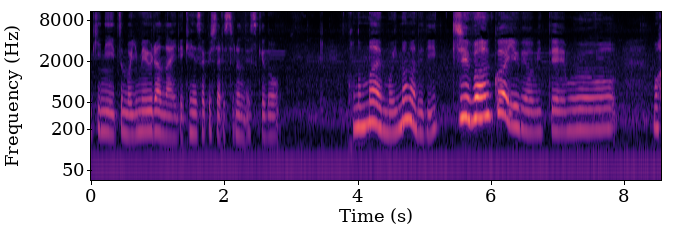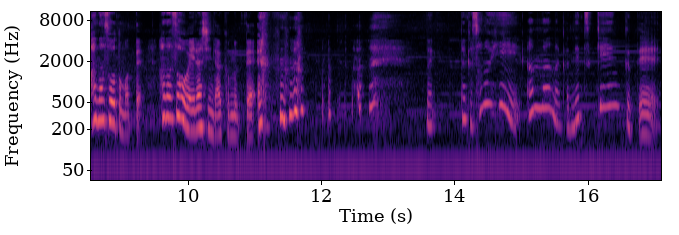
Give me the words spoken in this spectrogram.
起きにいつも夢占いで検索したりするんですけどこの前も今までで一番怖い夢を見てもうもう話そうと思って。話す方がいいらしいんで悪夢って。なんかその日あんまなんか寝つけんくて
